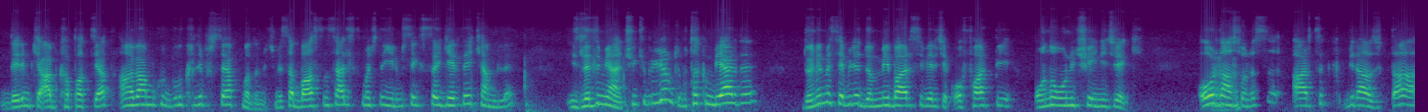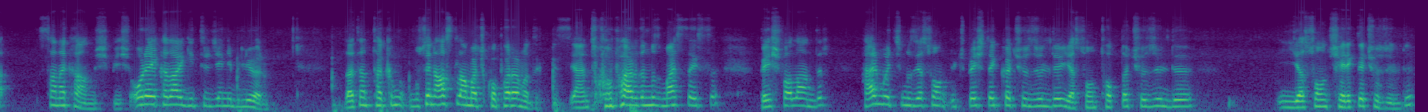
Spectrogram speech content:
Derim ki abi kapat yat. Ama ben bunu, bunu Clippers'ta yapmadım hiç. Mesela Boston Celtics maçında 28 sayı gerideyken bile izledim yani. Çünkü biliyorum ki bu takım bir yerde dönemese bile dönme ibaresi verecek. O fark bir 10'a 13'e inecek. Oradan Hı-hı. sonrası artık birazcık daha sana kalmış bir iş. Oraya kadar getireceğini biliyorum. Zaten takım bu sene asla maç koparamadık biz. Yani kopardığımız maç sayısı 5 falandır. Her maçımız ya son 3-5 dakika çözüldü ya son topla çözüldü ya son çeyrekte çözüldü.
